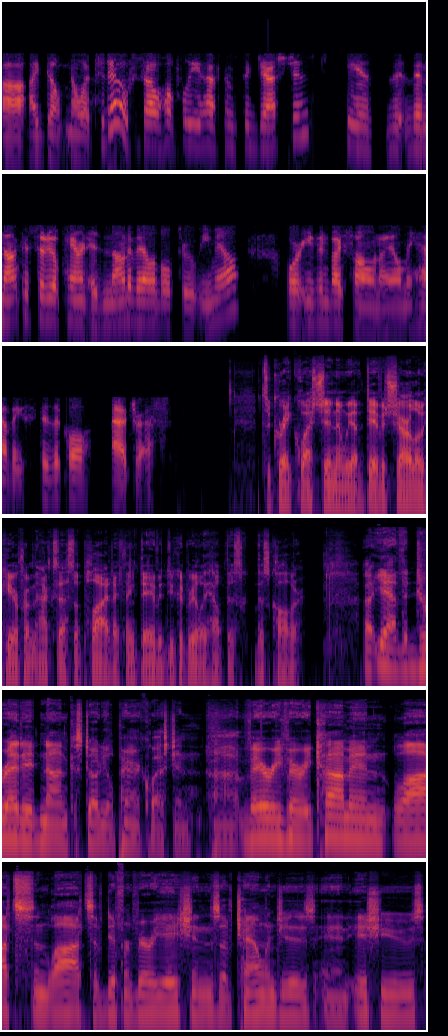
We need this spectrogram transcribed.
uh, I don't know what to do. So, hopefully, you have some suggestions. He is the, the non custodial parent is not available through email or even by phone. I only have a physical address. It's a great question, and we have David Charlow here from Access Applied. I think David, you could really help this this caller. Uh, yeah, the dreaded non-custodial parent question. Uh, very, very common. Lots and lots of different variations of challenges and issues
